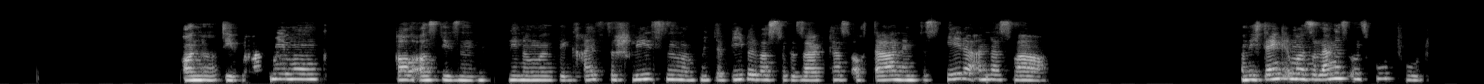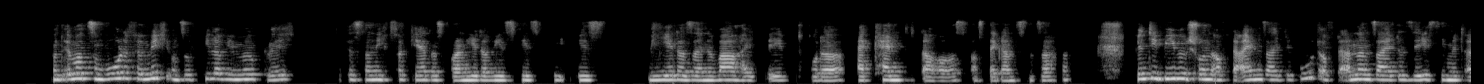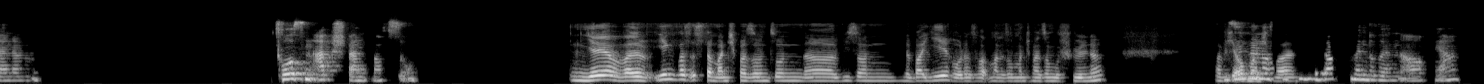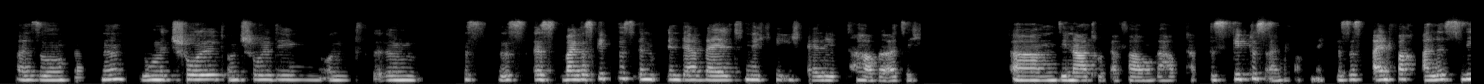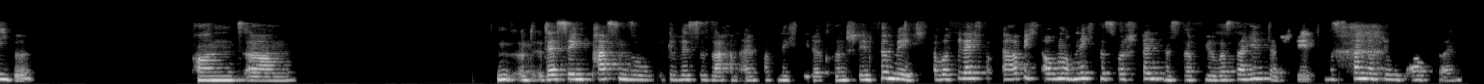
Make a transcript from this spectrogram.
Und die Wahrnehmung auch aus diesem, wie nochmal den Kreis zu schließen und mit der Bibel, was du gesagt hast, auch da nimmt es jeder anders wahr. Und ich denke immer, solange es uns gut tut und immer zum Wohle für mich und so vieler wie möglich, ist da nichts Verkehrtes dran, jeder wie es, wie wie es, wie jeder seine Wahrheit lebt oder erkennt daraus aus der ganzen Sache. Ich finde die Bibel schon auf der einen Seite gut, auf der anderen Seite sehe ich sie mit einem großen Abstand noch so. Ja, ja, weil irgendwas ist da manchmal so, so ein, äh, wie so ein, eine Barriere oder so hat man so manchmal so ein Gefühl, ne? Habe ich auch manchmal. Noch so Dogmen drin auch, ja. Also, ja. ne, so mit Schuld und Schuldigen und ähm, es, es, es, weil das gibt es in, in der Welt nicht, die ich erlebt habe, als ich ähm, die Nahtoderfahrung gehabt habe. Das gibt es einfach nicht. Das ist einfach alles Liebe. Und ähm, und deswegen passen so gewisse Sachen einfach nicht, die da drin stehen, für mich. Aber vielleicht habe ich auch noch nicht das Verständnis dafür, was dahinter steht. Das kann natürlich auch sein.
